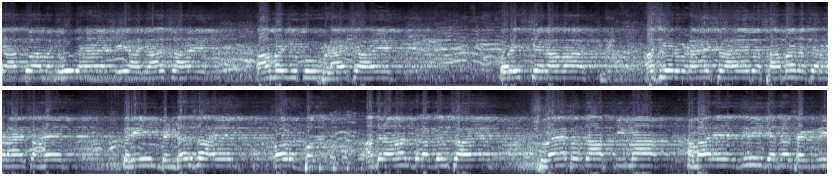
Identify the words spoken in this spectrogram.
रातवा मौजूद हैं, शेख आज़ाद साहब, आमर यकूब बड़ाए साहब, और इसके अलावा असगर वड़ाय साहेब, असामा नसर वड़ाय साहेब, करीम बिंडर साहेब और अदनान बलगन साहेब, शुएब अल्ताफ चीमा, हमारे जिली जनरल सेक्रेटरी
